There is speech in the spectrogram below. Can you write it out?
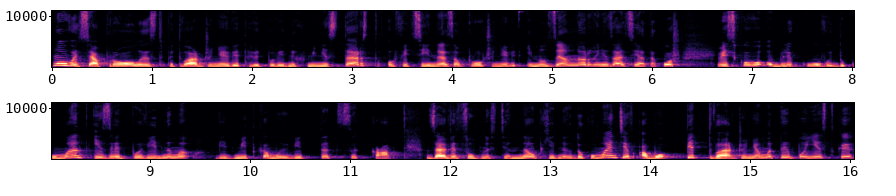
Мовиться про лист підтвердження від відповідних міністерств, офіційне запрошення від іноземної організації, а також військово-обліковий документ із відповідними відмітками від ТЦК. За відсутності необхідних документів або під підтвердження мети поїздки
